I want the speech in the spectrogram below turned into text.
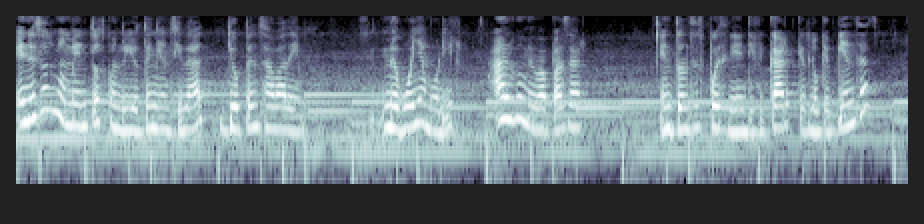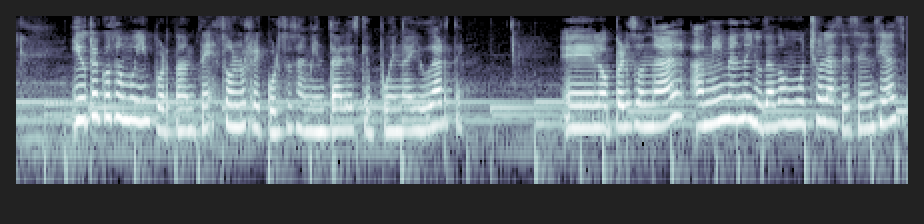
En esos momentos, cuando yo tenía ansiedad, yo pensaba de, me voy a morir, algo me va a pasar. Entonces puedes identificar qué es lo que piensas. Y otra cosa muy importante son los recursos ambientales que pueden ayudarte. En lo personal, a mí me han ayudado mucho las esencias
